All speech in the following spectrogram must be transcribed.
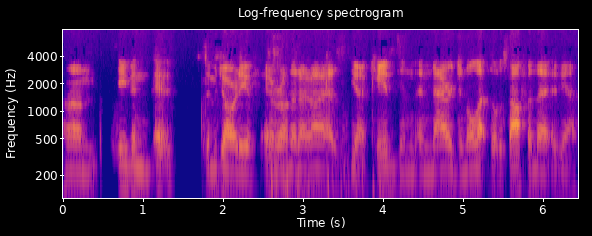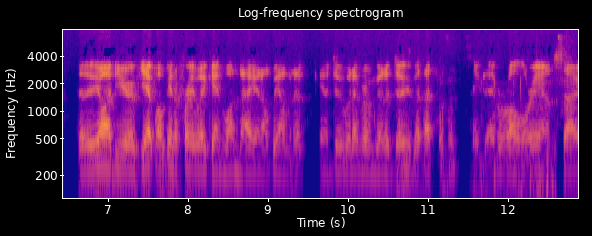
um, even eh, the majority of everyone that I know has you know kids and, and marriage and all that sort of stuff, and that you know the, the idea of yep, I'll get a free weekend one day and I'll be able to you know do whatever I'm going to do, but that doesn't seem to ever roll around. So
